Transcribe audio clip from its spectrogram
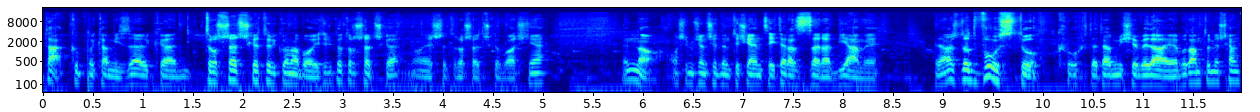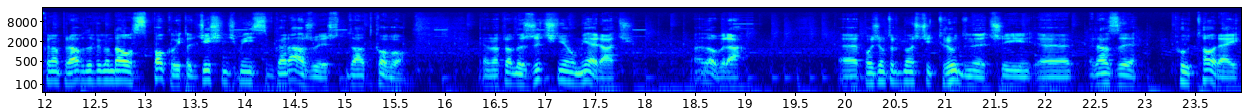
tak, kupmy kamizelkę. Troszeczkę tylko naboi, tylko troszeczkę. No, jeszcze troszeczkę właśnie. No, 87 tysięcy i teraz zarabiamy. Aż do 200, kurde, tak mi się wydaje, bo tam to mieszkanko naprawdę wyglądało spoko i to 10 miejsc w garażu jeszcze dodatkowo. Ja naprawdę żyć nie umierać. No dobra. E, poziom trudności trudny, czyli e, razy półtorej.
